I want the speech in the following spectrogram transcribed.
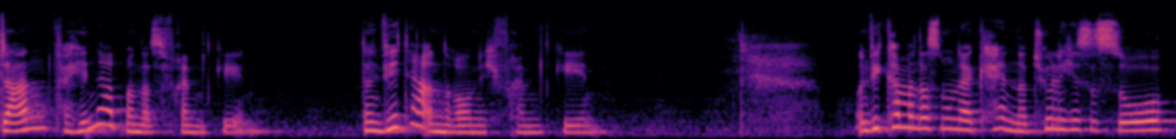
dann verhindert man das Fremdgehen. Dann wird der andere auch nicht fremdgehen. Und wie kann man das nun erkennen? Natürlich ist es so,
